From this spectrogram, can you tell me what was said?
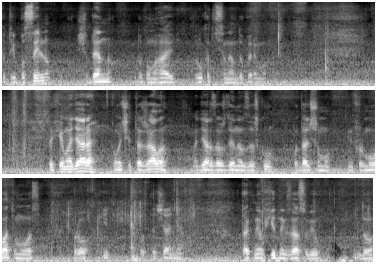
котрі посильно, щоденно допомагають рухатися нам до перемоги. Птахи Мадяра, очі та жало. Мадяр завжди на зв'язку. Подальшому інформуватиму вас про хід постачання так необхідних засобів до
